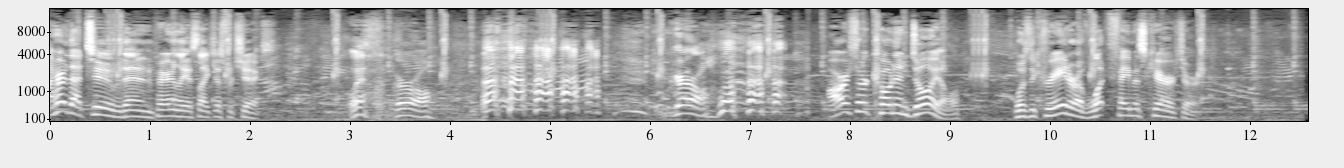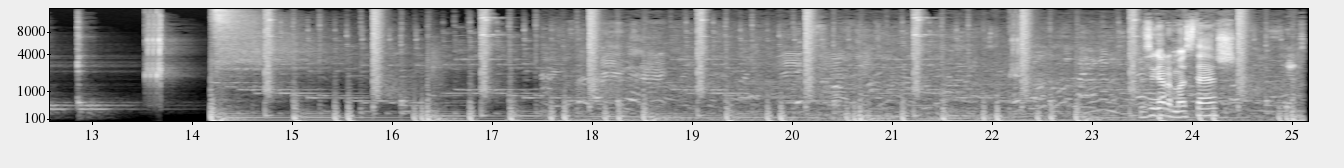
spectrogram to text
I heard that too, but then apparently it's like just for chicks. Well, girl. girl. Arthur Conan Doyle was the creator of what famous character? Does he got a mustache? Yes.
